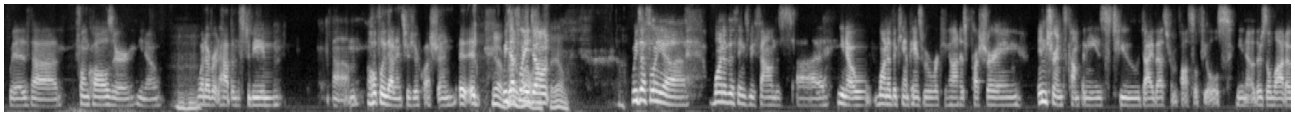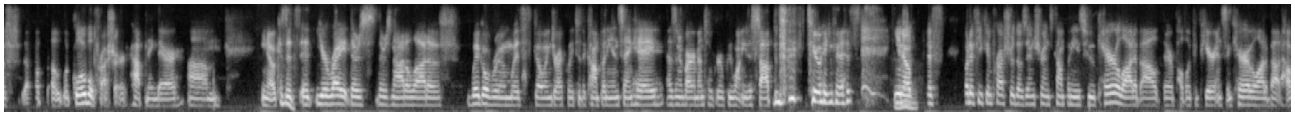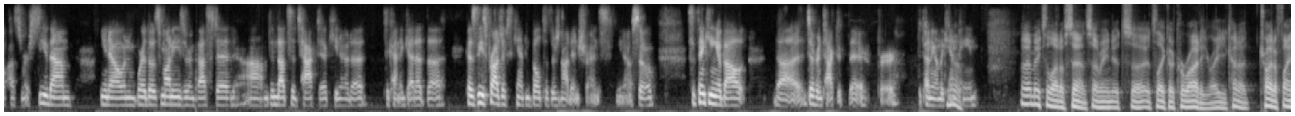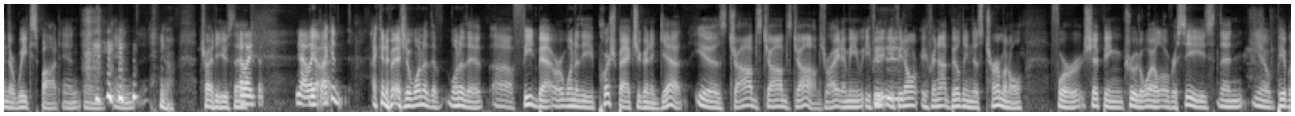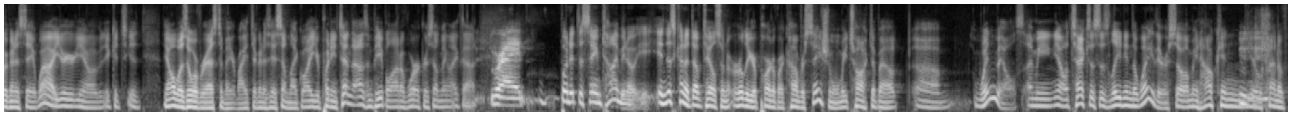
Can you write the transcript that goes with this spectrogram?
with uh, phone calls or you know mm-hmm. whatever it happens to be. Um, hopefully that answers your question. It, it yeah, we definitely well, don't. Actually, yeah. We definitely uh, one of the things we found is uh, you know one of the campaigns we were working on is pressuring insurance companies to divest from fossil fuels. You know, there's a lot of a, a global pressure happening there. Um, you know, because hmm. it's it, you're right. There's there's not a lot of wiggle room with going directly to the company and saying, "Hey, as an environmental group, we want you to stop doing this." You right. know, if but if you can pressure those insurance companies who care a lot about their public appearance and care a lot about how customers see them, you know, and where those monies are invested, um, then that's a tactic, you know, to to kind of get at the because these projects can't be built if there's not insurance, you know. So, so thinking about the different tactics there for depending on the campaign. Yeah. That makes a lot of sense. I mean, it's uh, it's like a karate, right? You kind of try to find their weak spot and and, and you know try to use that. I like that. Yeah, I like yeah, that. I can I can imagine one of the one of the uh, feedback or one of the pushbacks you're going to get is jobs, jobs, jobs, right? I mean, if you mm-hmm. if you don't if you're not building this terminal for shipping crude oil overseas, then you know people are going to say, "Wow, you're you know it gets." It, they always overestimate, right? They're going to say something like, "Well, you're putting ten thousand people out of work" or something like that. Right. But at the same time, you know, in this kind of dovetails an earlier part of our conversation when we talked about um, windmills. I mean, you know, Texas is leading the way there. So, I mean, how can mm-hmm. you know, mm-hmm. kind of,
